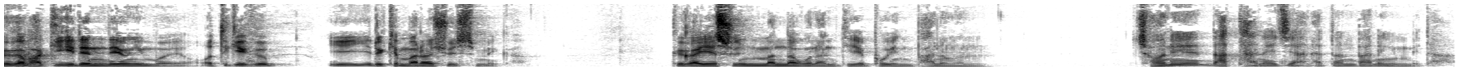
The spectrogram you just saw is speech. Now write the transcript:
자, 그가 바뀌게 된 내용이 뭐예요? 어떻게 그 이렇게 말할 수 있습니까? 그가 예수님 만나고 난 뒤에 보인 반응은 전에 나타내지 않았던 반응입니다.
